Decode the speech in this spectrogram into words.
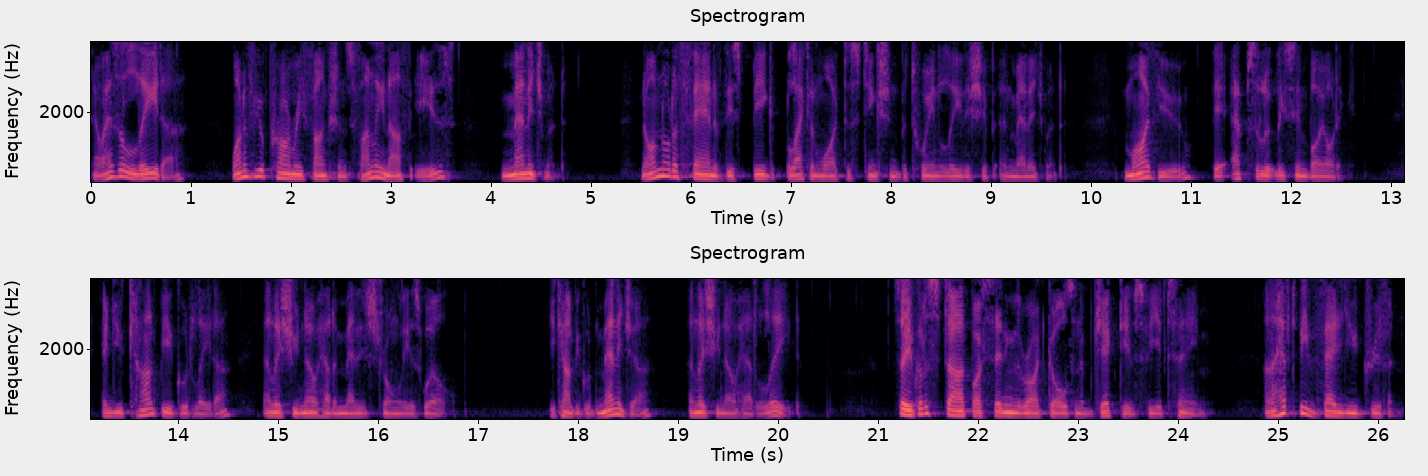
Now, as a leader, one of your primary functions, funnily enough, is management. Now, I'm not a fan of this big black and white distinction between leadership and management, My view, they're absolutely symbiotic. And you can't be a good leader unless you know how to manage strongly as well. You can't be a good manager unless you know how to lead. So you've got to start by setting the right goals and objectives for your team. And they have to be value driven.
